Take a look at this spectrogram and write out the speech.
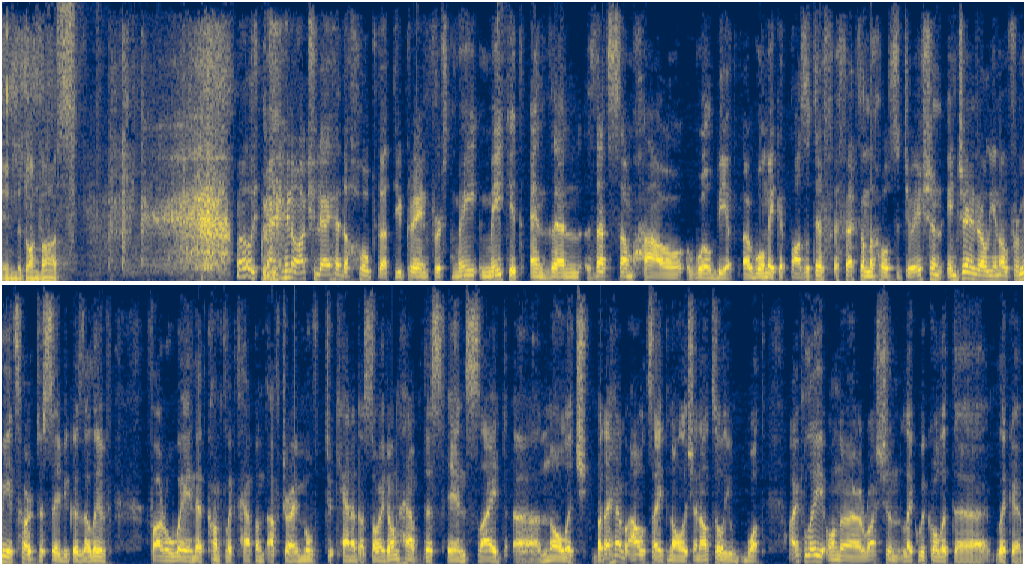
in the Donbass. Well, you know, actually, I had a hope that Ukraine first may make it, and then that somehow will be a, uh, will make a positive effect on the whole situation. In general, you know, for me, it's hard to say because I live far away, and that conflict happened after I moved to Canada, so I don't have this inside uh, knowledge, but I have outside knowledge, and I'll tell you what. I play on a Russian, like we call it, uh, like a,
